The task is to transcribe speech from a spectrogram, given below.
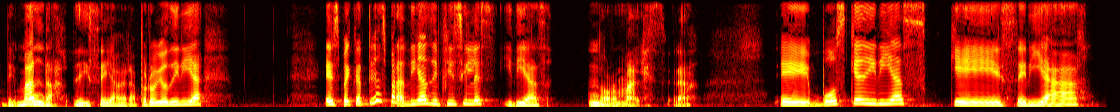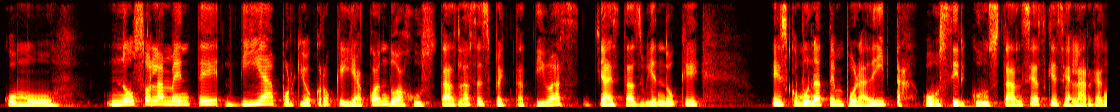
demanda, le dice ella, ¿verdad? Pero yo diría expectativas para días difíciles y días normales, ¿verdad? Eh, ¿Vos qué dirías que sería como no solamente día, porque yo creo que ya cuando ajustas las expectativas, ya estás viendo que es como una temporadita o circunstancias que se alargan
